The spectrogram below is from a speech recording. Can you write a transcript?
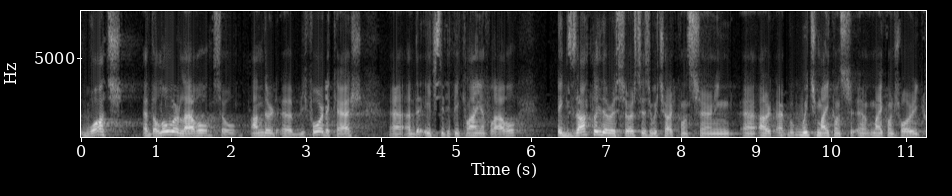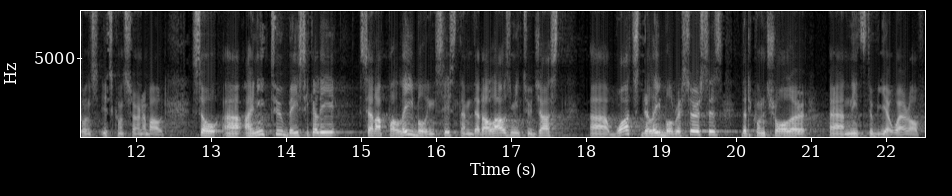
watch at the lower level, so under, uh, before the cache, uh, at the HTTP client level, exactly the resources which are concerning, uh, are, uh, which my, uh, my controller is concerned about. So uh, I need to basically set up a labeling system that allows me to just uh, watch the label resources that controller uh, needs to be aware of.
